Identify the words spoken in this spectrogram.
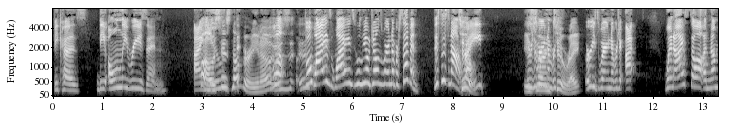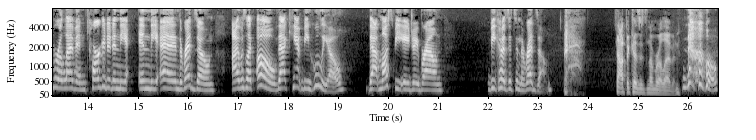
because the only reason I well, it's his that- number, you know? It well, was- it but why is why is Julio Jones wearing number 7? This is not Two. right. he's wearing wearing number- two, right? Or he's wearing number 2. I when I saw a number 11 targeted in the in the eh, in the red zone, I was like, "Oh, that can't be Julio. That must be AJ Brown because it's in the red zone." Not because it's number 11. No,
